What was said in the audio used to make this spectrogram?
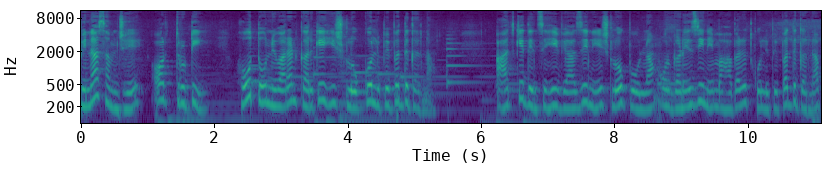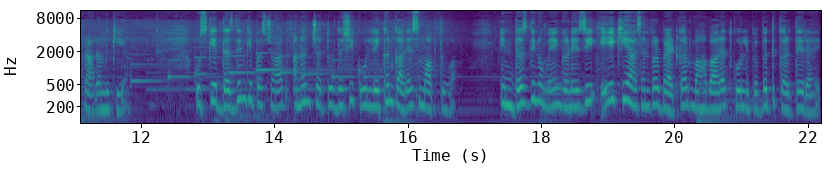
बिना समझे और त्रुटि हो तो निवारण करके ही श्लोक को लिपिबद्ध करना। आज के दिन से ही व्यास जी ने श्लोक बोलना और गणेश जी ने महाभारत को लिपिबद्ध करना प्रारंभ किया। उसके दस दिन के पश्चात अनंत चतुर्दशी को लेखन कार्य समाप्त हुआ। इन दस दिनों में गणेश जी एक ही आसन पर बैठकर महाभारत को लिपिबद्ध करते रहे।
